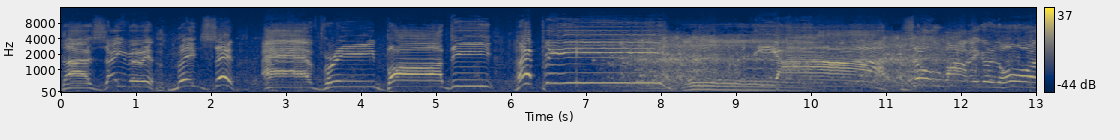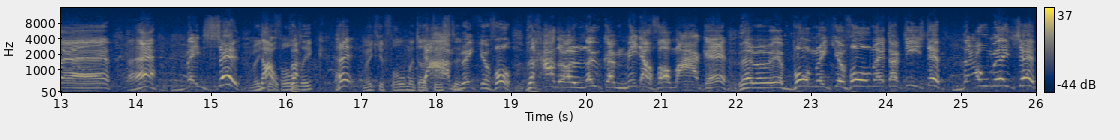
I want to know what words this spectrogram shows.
Daar zijn we weer. Mensen, Mutje nou, vol, we- Dick. Hè? Mutje vol met Ja, artiesten. mutje vol. We gaan er een leuke middag van maken, hè. We hebben weer een bommetje vol met artiesten. Nou, mensen,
